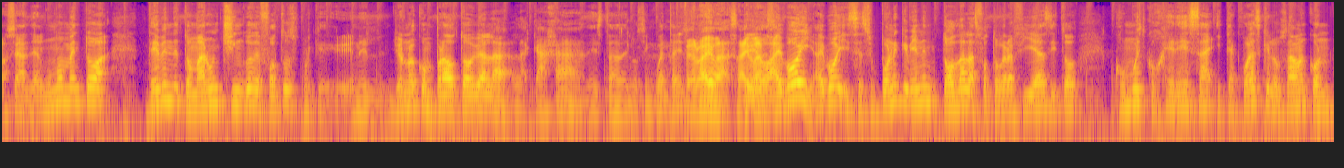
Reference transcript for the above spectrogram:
o sea, de algún momento ah, deben de tomar un chingo de fotos porque en el yo no he comprado todavía la, la caja de esta de los 50 años. Pero ahí vas, ahí Pero vas. ahí voy, ahí voy. Y se supone que vienen todas las fotografías y todo. ¿Cómo escoger esa? Y te acuerdas que lo usaban con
